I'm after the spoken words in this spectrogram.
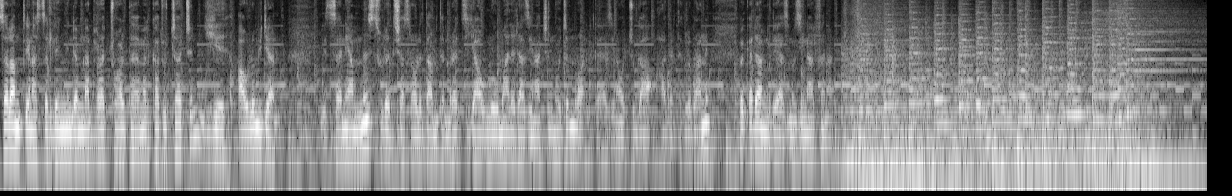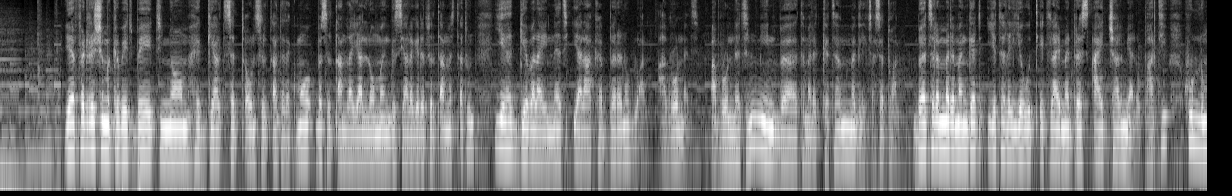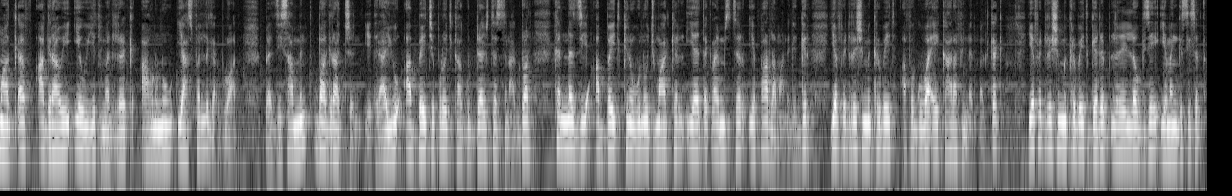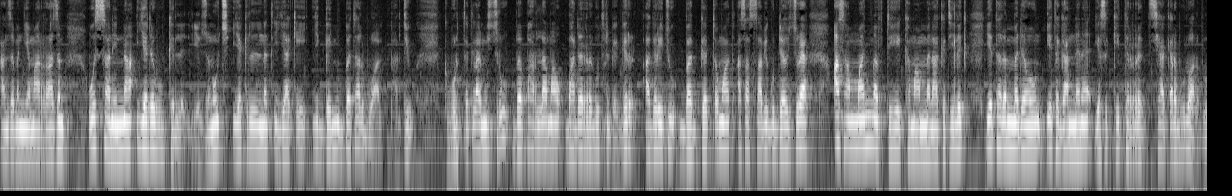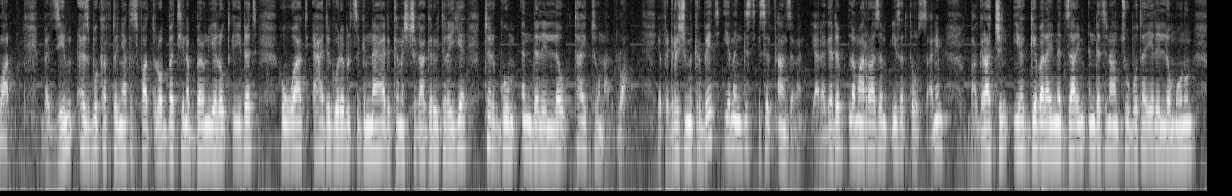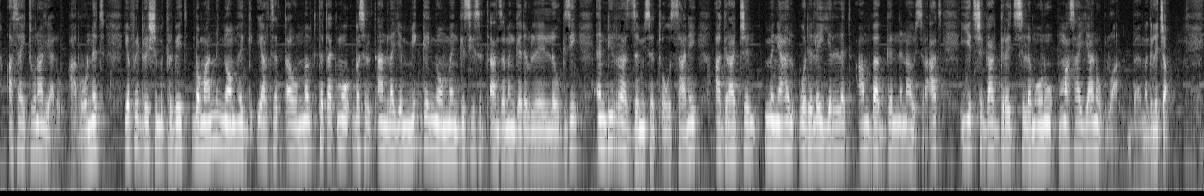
ሰላም ጤና ስጥልኝ፣ እንደምናደራችኋል ተመልካቾቻችን። ይህ አውሎ ሚዲያ ነው። የሰኔ 5 2012 ዓ.ም የአውሎ ማለዳ ዜናችን ነው ጀምሯል። ከዜናዎቹ ጋር ሀገር ተክለ ብርሃን ነኝ። በቀዳሚ ወደ ያዝነው ዜና አልፈናል። የፌዴሬሽን ምክር ቤት በየትኛውም ሕግ ያልተሰጠውን ስልጣን ተጠቅሞ በስልጣን ላይ ያለው መንግስት ያለገደብ ስልጣን መስጠቱን የሕግ የበላይነት ያላከበረ ነው ብሏል። አብሮነት አብሮነትን ይህን በተመለከተ መግለጫ ሰጥቷል። በተለመደ መንገድ የተለየ ውጤት ላይ መድረስ አይቻልም ያለው ፓርቲ ሁሉም አቀፍ አገራዊ የውይይት መድረክ አሁኑኑ ያስፈልጋል ብሏል። በዚህ ሳምንት በሀገራችን የተለያዩ አበይት የፖለቲካ ጉዳዮች ተስተናግዷል። ከነዚህ አበይት ክንውኖች መካከል የጠቅላይ ሚኒስትር የፓርላማ ንግግር፣ የፌዴሬሽን ምክር ቤት አፈ ጉባኤ ከኃላፊነት መልቀቅ፣ የፌዴሬሽን ምክር ቤት ገደብ ለሌለው ጊዜ የመንግስት የስልጣን ዘመን የማራዘም ውሳኔና የደቡብ ክልል የዞኖች የክልልነት ጥያቄ ይገኙበታል ብሏል። ፓርቲው ክቡር ጠቅላይ ሚኒስትሩ በፓርላማው ባደረጉት ንግግር አገሪቱ በገጠሟት አሳሳቢ ጉዳዮች ዙሪያ አሳማኝ መፍትሄ ከማመላከት ይልቅ የተለመደውን የተጋነነ የስኬት ትርክት ሲያቀርብ ውሏል ብሏል። በዚህም ህዝቡ ከፍተኛ ተስፋ ጥሎበት የነበረውን የለውጥ ሂደት ህወሓት ኢህአዴግ ወደ ብልጽግና ኢህአዴግ ከመሸጋገሩ የተለየ ትርጉም እንደሌለው ታይቶናል ብሏል። የፌዴሬሽን ምክር ቤት የመንግስት የስልጣን ዘመን ያለ ገደብ ለማራዘም የሰጠው ውሳኔም በሀገራችን የህግ የበላይነት ዛሬም እንደ ትናንቱ ቦታ የሌለው መሆኑን አሳይቶናል ያለው አብሮነት የፌዴሬሽን ምክር ቤት በማንኛውም ህግ ያልተሰጠውን መብት ተጠቅሞ በስልጣን ላይ የሚገኘውን መንግስት የስልጣን ዘመን ገደብ ለሌለው ጊዜ እንዲራዘም የሰጠው ውሳኔ አገራችን ምን ያህል ወደ ለየለት አምባገነናዊ ስርዓት እየተሸጋገረች ስለመሆኑ ማሳያ ነው ብለዋል በመግለጫው።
